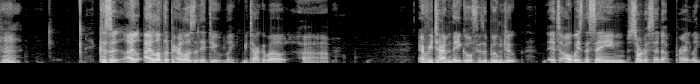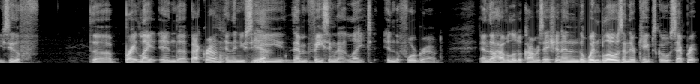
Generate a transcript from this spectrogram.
hmm. Because I I love the parallels that they do. Like we talk about um, every time they go through the boom tube, it's always the same sort of setup, right? Like you see the f- the bright light in the background, Mhm. and then you see Yeah. them facing that light in the foreground, and they'll have a little conversation, and the wind blows, and their capes go separate.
